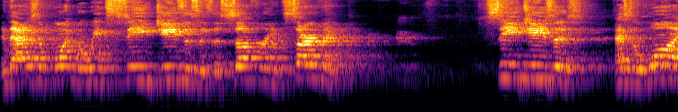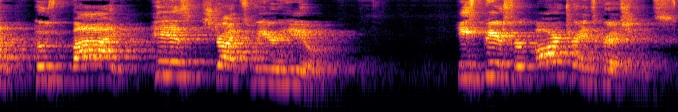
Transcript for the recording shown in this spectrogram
And that is the point where we see Jesus as a suffering servant. See Jesus as the one who's by His stripes we are healed. He's pierced for our transgressions.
